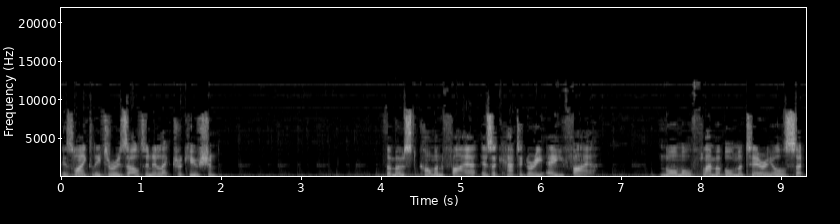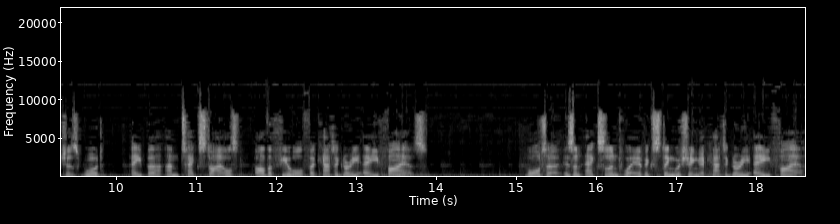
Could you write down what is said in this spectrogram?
is likely to result in electrocution. The most common fire is a Category A fire. Normal flammable materials such as wood, paper and textiles are the fuel for Category A fires. Water is an excellent way of extinguishing a Category A fire.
